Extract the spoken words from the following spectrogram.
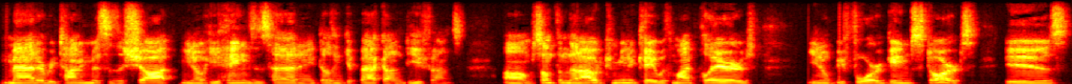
mad every time he misses a shot. You know, he hangs his head and he doesn't get back on defense. Um, something that I would communicate with my players, you know, before a game starts is,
